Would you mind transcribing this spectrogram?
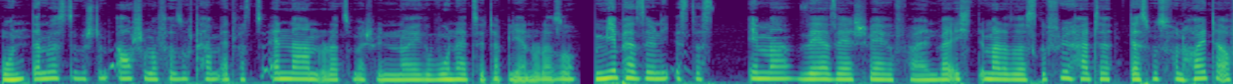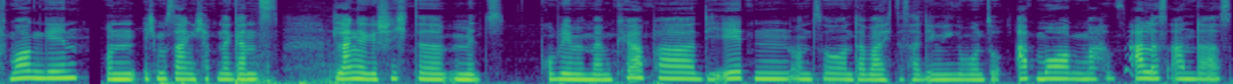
Und dann wirst du bestimmt auch schon mal versucht haben, etwas zu ändern oder zum Beispiel eine neue Gewohnheit zu etablieren oder so. Mir persönlich ist das immer sehr, sehr schwer gefallen, weil ich immer so das Gefühl hatte, das muss von heute auf morgen gehen. Und ich muss sagen, ich habe eine ganz lange Geschichte mit Probleme mit meinem Körper, Diäten und so. Und da war ich das halt irgendwie gewohnt, so ab morgen macht es alles anders.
